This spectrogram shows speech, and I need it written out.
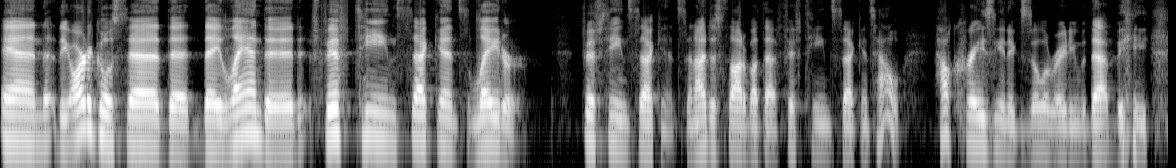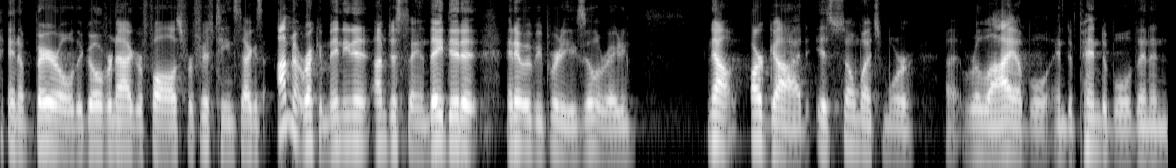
And the article said that they landed 15 seconds later. 15 seconds. And I just thought about that 15 seconds. How, how crazy and exhilarating would that be in a barrel to go over Niagara Falls for 15 seconds? I'm not recommending it. I'm just saying they did it, and it would be pretty exhilarating. Now, our God is so much more uh, reliable and dependable than an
